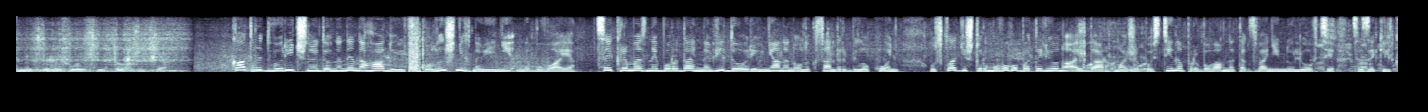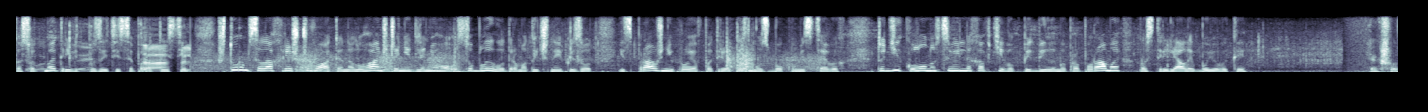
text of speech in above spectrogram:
в них залишилось від того життя. Кадри дворічної давнини нагадують, колишніх на війні не буває. Цей кремезний бородань на відео рівнянин Олександр Білоконь у складі штурмового батальйону Айдар майже постійно прибував на так званій нульовці. Це за кількасот метрів від позицій сепаратистів. Штурм села Хрещувате на Луганщині для нього особливо драматичний епізод і справжній прояв патріотизму з боку місцевих. Тоді колону цивільних автівок під білими прапорами розстріляли бойовики. Якщо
